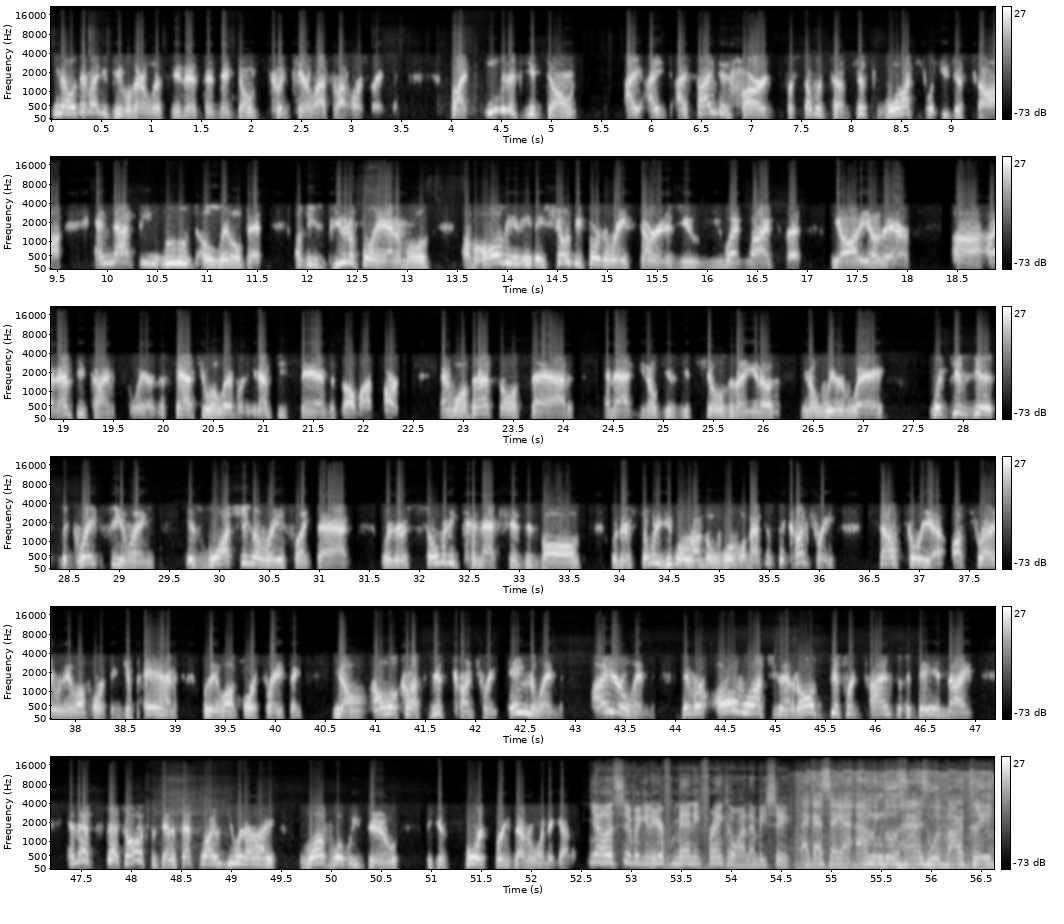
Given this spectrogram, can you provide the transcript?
you know there might be people that are listening to this and they don't could care less about horse racing. But even if you don't, I, I, I find it hard for someone to just watch what you just saw and not be moved a little bit of these beautiful animals, of all the, they showed before the race started as you, you went live to the, the audio there, uh, an empty Times Square, the Statue of Liberty, an empty stands at Belmont Park. And while that's all sad and that, you know, gives you chills in a, you know, in a weird way, what gives you the great feeling is watching a race like that where there's so many connections involved, where there's so many people around the world, not just the country, South Korea, Australia, where they love horsing, Japan, where they love horse racing, you know, all across this country, England, Ireland. They were all watching that at all different times of the day and night. And that's that's awesome, Dennis. That's why you and I love what we do because sports brings everyone together. Yeah, let's see if we can hear from Manny Franco on NBC. Like I say, I- I'm in good hands with Barclay.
